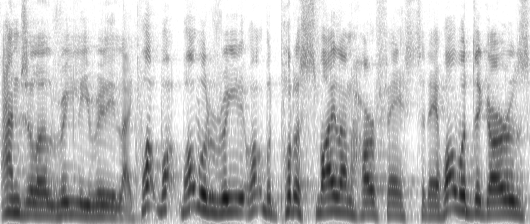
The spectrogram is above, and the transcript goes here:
Angela really, really like? What, what, what, would really, what would put a smile on her face today? What would the girls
